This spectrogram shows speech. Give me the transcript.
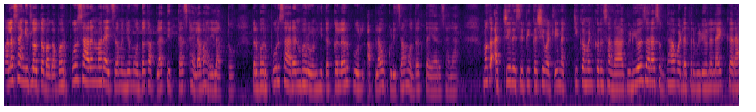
मला सांगितलं होतं बघा भरपूर सारण भरायचं म्हणजे मोदक आपला तितकाच खायला भारी लागतो. तर भरपूर सारण भरून इथं कलरफुल आपला उकडीचा मोदक तयार झाला. मग आजची रेसिपी कशी वाटली नक्की कमेंट करून सांगा. व्हिडिओ जरासुद्धा आवडला तर व्हिडिओला लाईक करा.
